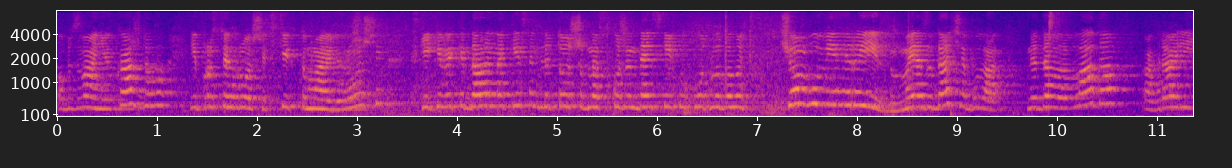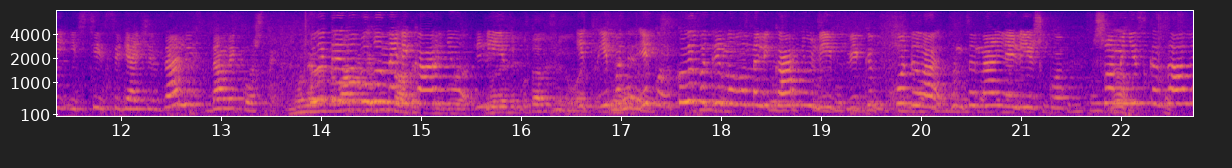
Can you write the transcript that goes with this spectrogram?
обзванюй кожного і проси гроші всіх, хто мають гроші, скільки ви кидали на кисень для того, щоб нас кожен день скільки уходило. В чому був мій героїзм? Моя задача була не дала влада, аграрії і всі сидячі в залі дали кошти. Коли треба було на лікарню ліфт, і, і, і коли потрібно було на лікарню ліфт, в яке входило функціональне ліжко, що мені сказали?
